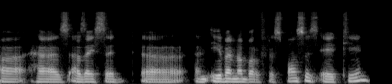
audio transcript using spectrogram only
uh, has, as I said, uh, an even number of responses, 18.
